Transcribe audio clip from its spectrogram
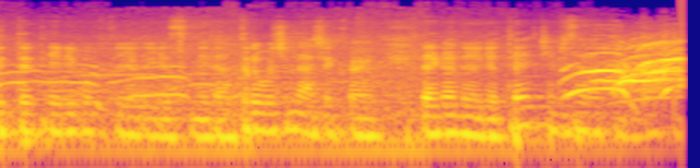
그때 데뷔곡 들려드리겠습니다. 들어보시면 아실 거예요. 내가 너 곁에 잠시 살았다.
